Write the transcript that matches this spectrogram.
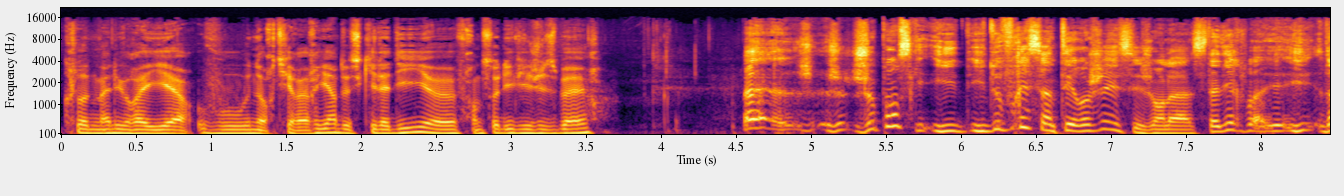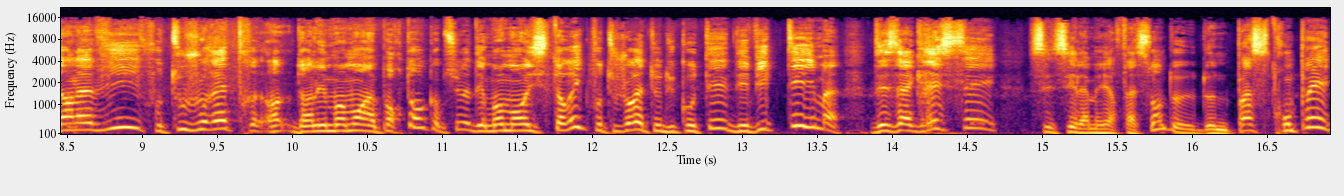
Claude Maluret, hier, vous ne retirez rien de ce qu'il a dit, euh, François-Olivier Gisbert? Bah, je, je, pense qu'ils devraient s'interroger, ces gens-là. C'est-à-dire, dans la vie, il faut toujours être, dans les moments importants, comme celui-là, des moments historiques, il faut toujours être du côté des victimes, des agressés. C'est la meilleure façon de, de, ne pas se tromper.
